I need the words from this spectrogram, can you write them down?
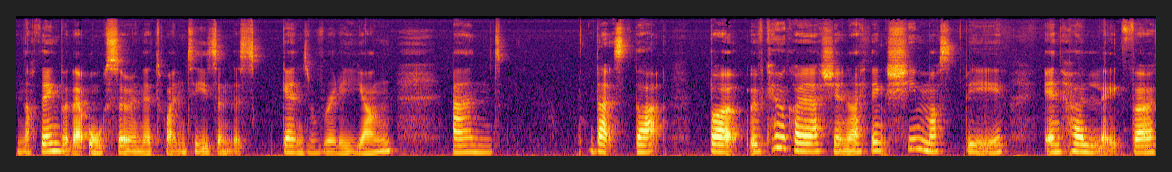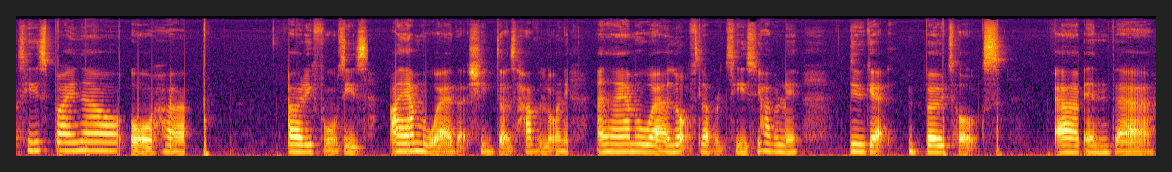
nothing, but they're also in their 20s and their skin's really young, and that's that. But with Kim Kardashian, I think she must be in her late 30s by now or her early 40s. I am aware that she does have a lot of money, and I am aware a lot of celebrities who have a money do get Botox um, in their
